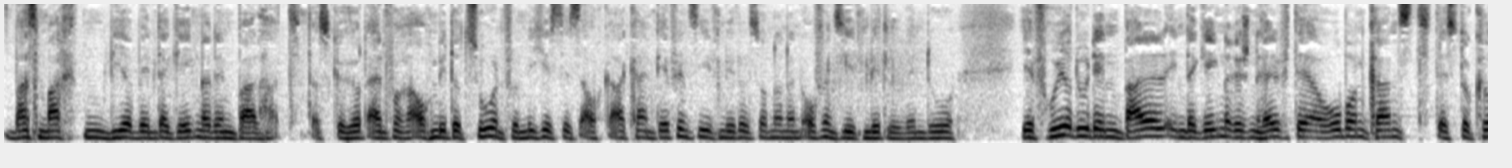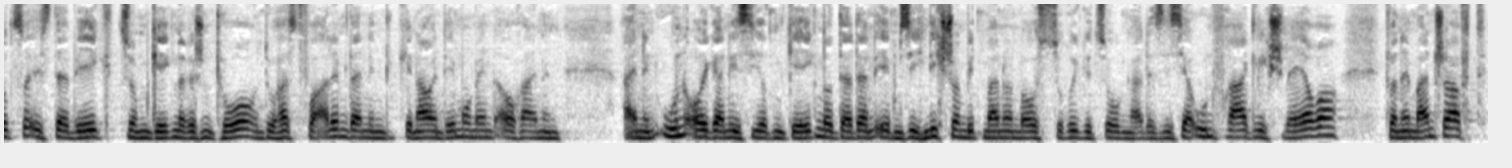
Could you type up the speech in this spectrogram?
was machten wir, wenn der Gegner den Ball hat. Das gehört einfach auch mit dazu. Und für mich ist es auch gar kein Defensivmittel, sondern ein Offensivmittel. Wenn du, je früher du den Ball in der gegnerischen Hälfte erobern kannst, desto kürzer ist der Weg zum gegnerischen Tor. Und du hast vor allem dann in, genau in dem Moment auch einen einen unorganisierten Gegner, der dann eben sich nicht schon mit Mann und Maus zurückgezogen hat. Es ist ja unfraglich schwerer für eine Mannschaft,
